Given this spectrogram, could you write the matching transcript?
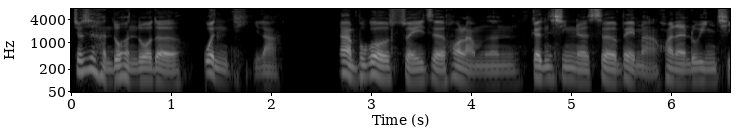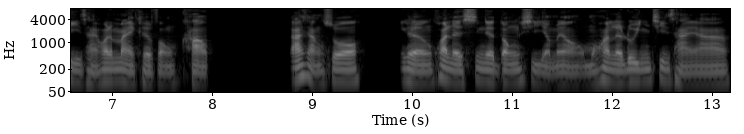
就是很多很多的问题啦。那不过随着后来我们更新了设备嘛，换了录音器材，换了麦克风。好，大家想说你可能换了新的东西有没有？我们换了录音器材啊，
